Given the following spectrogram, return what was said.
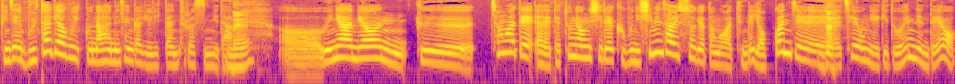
굉장히 물타기 하고 있구나 하는 생각이 일단 들었습니다. 네. 어, 왜냐하면 그 청와대 에, 대통령실에 그분이 시민사회 수석이었던 것 같은데 역관제 네. 채용 얘기도 했는데요.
